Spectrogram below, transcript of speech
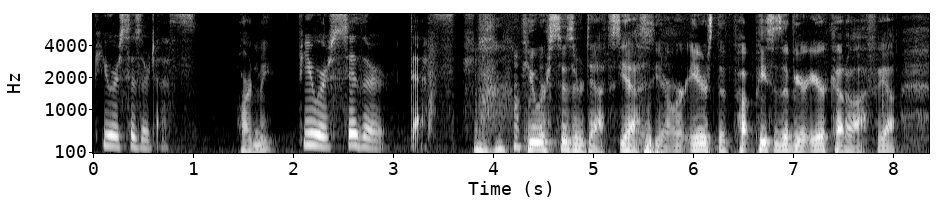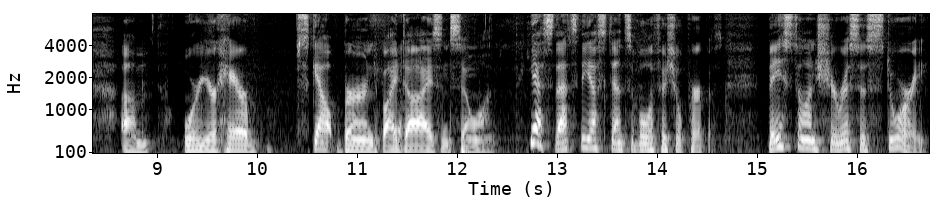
Fewer scissor deaths. Pardon me? Fewer scissor deaths. Fewer scissor deaths, yes, yeah, or ears, the pieces of your ear cut off, yeah. Um, or your hair, scalp burned by dyes and so on. Yes, that's the ostensible official purpose. Based on Sharissa's story,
